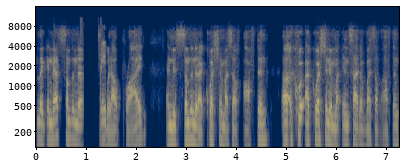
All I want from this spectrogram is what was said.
like, and that's something that I say without pride, and it's something that I question myself often. Uh, a, que- a question in my inside of myself often,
